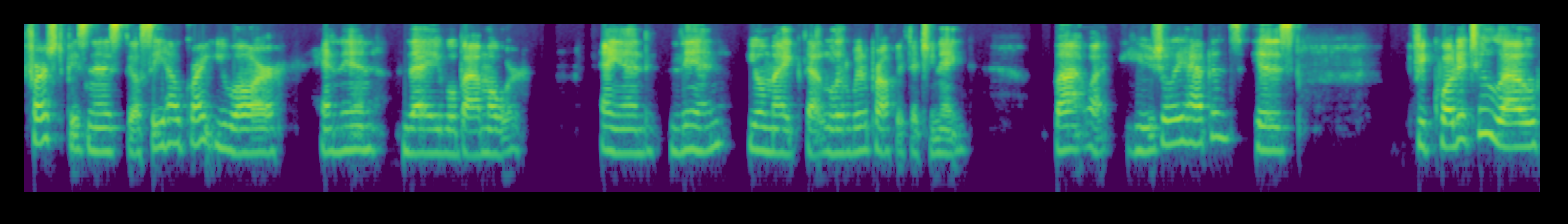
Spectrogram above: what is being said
first business, they'll see how great you are, and then they will buy more. And then you'll make that little bit of profit that you need. But what usually happens is if you quote it too low,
